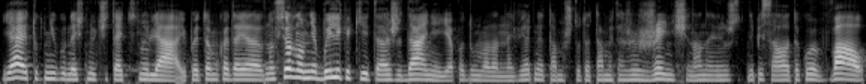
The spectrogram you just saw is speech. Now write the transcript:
я эту книгу начну читать с нуля, и поэтому, когда я, но все равно у меня были какие-то ожидания, я подумала, наверное, там что-то там, это же женщина, она что-то написала такое, вау,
